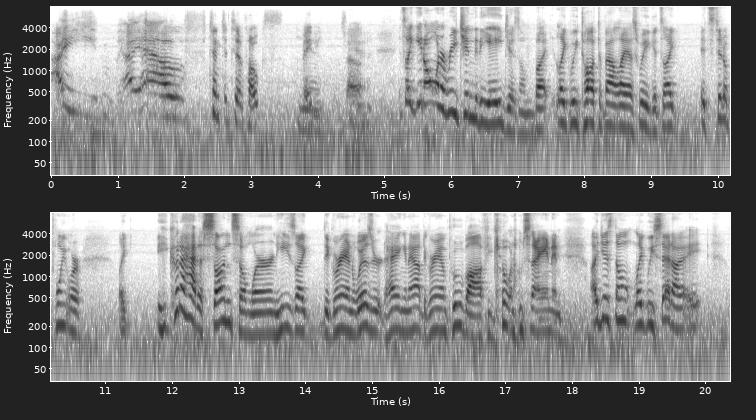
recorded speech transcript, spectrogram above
I, I have tentative hopes, maybe. So Yeah. It's like you don't want to reach into the ageism, but like we talked about last week, it's like it's to the point where, like, he could have had a son somewhere, and he's like the Grand Wizard hanging out, the Grand Poobah, if you get what I'm saying. And I just don't, like we said, I,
